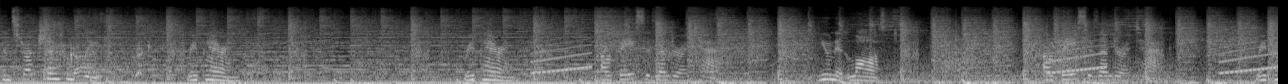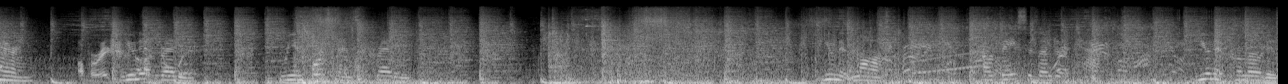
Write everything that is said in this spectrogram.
Construction complete. Repairing. Repairing. Our base is under attack. Unit lost. Our base is under attack. Repairing. operation Unit ready. Reinforcements ready. Unit lost. Our base is under attack. Unit promoted.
